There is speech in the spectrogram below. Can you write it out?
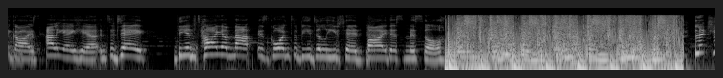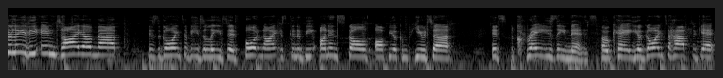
Hey guys, Ali A here, and today the entire map is going to be deleted by this missile. Literally, the entire map is going to be deleted. Fortnite is going to be uninstalled off your computer. It's craziness, okay? You're going to have to get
